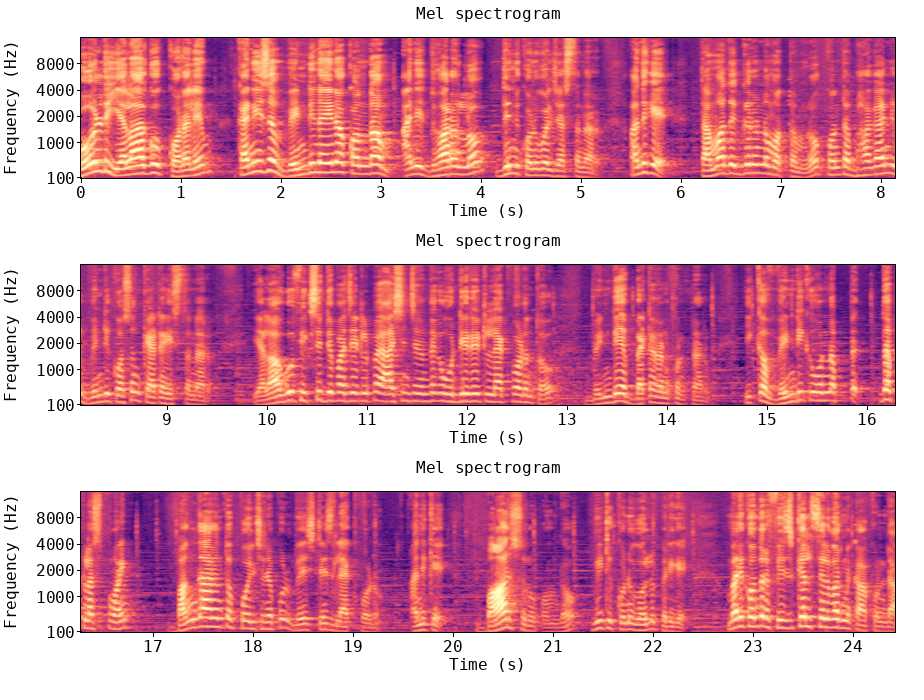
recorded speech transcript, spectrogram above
గోల్డ్ ఎలాగూ కొనలేం కనీసం వెండినైనా కొందాం అని ధోరణిలో దీన్ని కొనుగోలు చేస్తున్నారు. అందుకే తమ దగ్గరున్న మొత్తంలో కొంత భాగాన్ని వెండి కోసం కేటాయిస్తున్నారు. ఎలాగూ ఫిక్స్డ్ డిపాజిట్లపై ఆశించినంతగా వడ్డీ రేట్లు లేకపోవడంతో వెండే బెటర్ అనుకుంటున్నారు. ఇక వెండికి ఉన్న పెద్ద ప్లస్ పాయింట్ బంగారంతో పోల్చినప్పుడు వేస్టేజ్ లేకపోవడం. అందుకే బార్స్ రూపంలో వీటి కొనుగోలు పెరిగాయి. మరికొందరు ఫిజికల్ సిల్వర్ని కాకుండా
